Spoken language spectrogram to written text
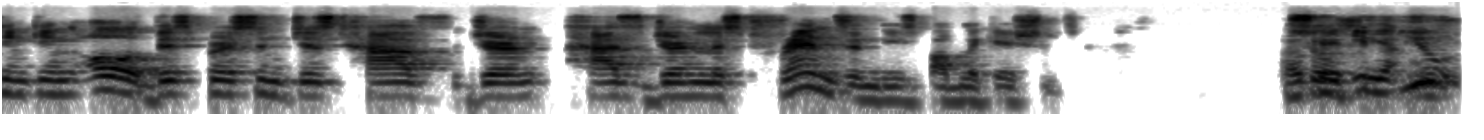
thinking, oh, this person just have journal has journalist friends in these publications. Okay, so if yeah. you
